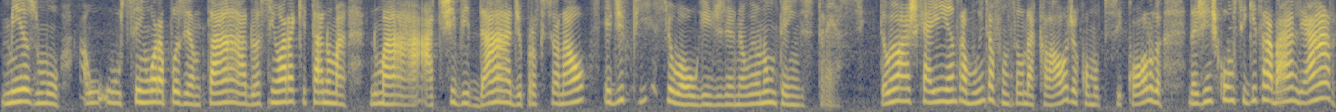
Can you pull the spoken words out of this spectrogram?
mesmo o, o senhor aposentado, a senhora que está numa, numa atividade profissional, é difícil alguém dizer, não, eu não tenho estresse. Então eu acho que aí entra muito a função da Cláudia como psicóloga, da gente conseguir trabalhar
